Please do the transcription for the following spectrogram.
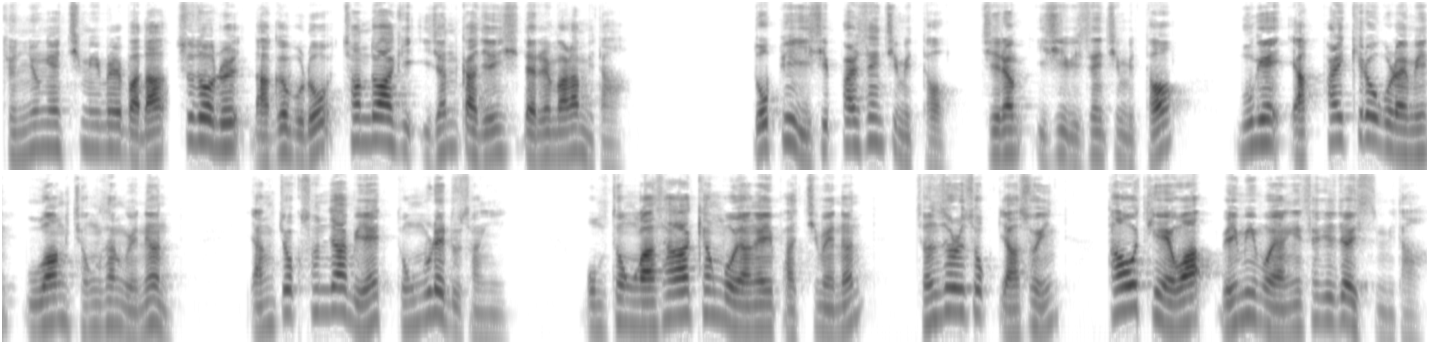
견룡의 침입을 받아 수도를 나급으로 천도하기 이전까지의 시대를 말합니다. 높이 28cm, 지름 22cm, 무게 약 8kg인 우왕 정상괴는 양쪽 손잡이에 동물의 두상이, 몸통과 사각형 모양의 받침에는 전설 속 야수인 타오티에와 매미 모양이 새겨져 있습니다.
